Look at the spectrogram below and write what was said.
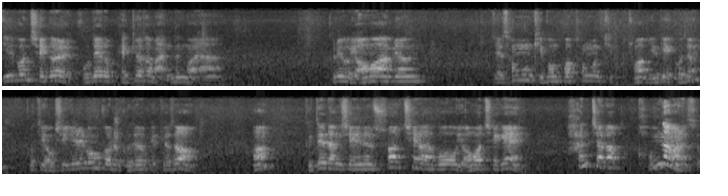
일본 책을 그대로 베껴서 만든 거야. 그리고 영어 하면 이제 성문 기본법 성문 기- 종합 일개 있거든? 그것도 역시 일본 거를 그대로 베껴서 어? 그때 당시에는 수학 책하고 영어 책에 한자가 겁나 많았어.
